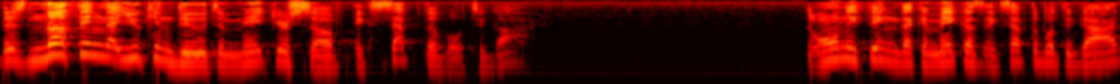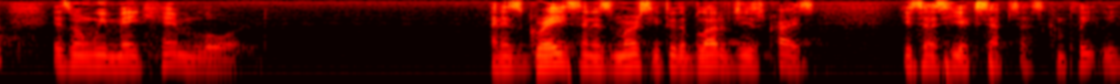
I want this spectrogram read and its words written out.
there's nothing that you can do to make yourself acceptable to God. The only thing that can make us acceptable to God is when we make Him Lord. And His grace and His mercy through the blood of Jesus Christ, He says He accepts us completely.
